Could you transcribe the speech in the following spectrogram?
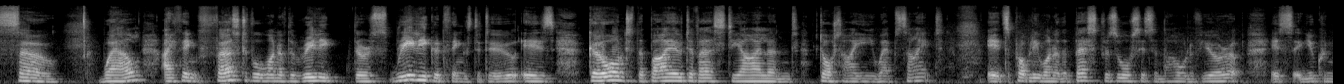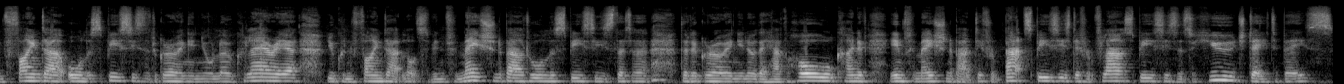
So, well, I think first of all, one of the really there's really good things to do is go onto the biodiversityireland.ie website. It's probably one of the best resources in the whole of Europe. It's you can find out all the species that are growing in your local area. You can find out lots of information about all the species that are that are growing. You know, they have a whole kind of information about different bat species, different flower species. It's a huge database.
